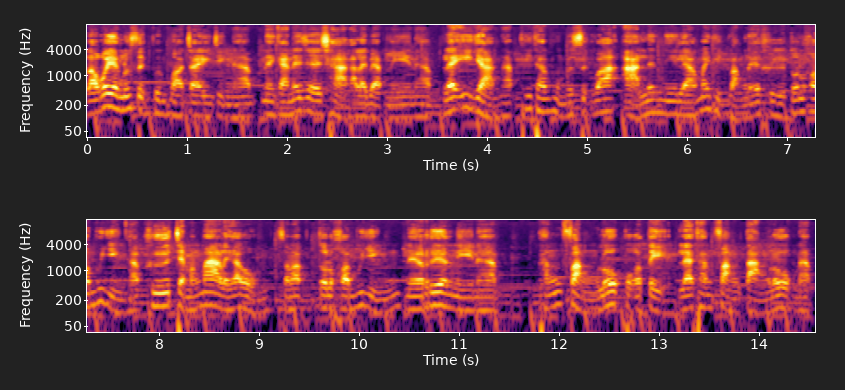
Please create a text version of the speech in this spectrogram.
เราก็ยังรู้สึกพึงพอใจจริงๆนะครับในการได้เจอฉากอะไรแบบนี้นะครับและอีกอย่างนะครับที่ทำให้ผมรู้สึกว่าอ่านเรื่องนี้แล้วไม่ผิดหวังเลยคือ ตัวละครผู้หญิงครับคือเจ๋งมากๆเลยครับผมสำหรับตัวละครผู้หญิงในเรื่องนี้นะครับ ทั้งฝั่งโลกปกติ และทั้งฝั่งต่างโลกนะครับ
